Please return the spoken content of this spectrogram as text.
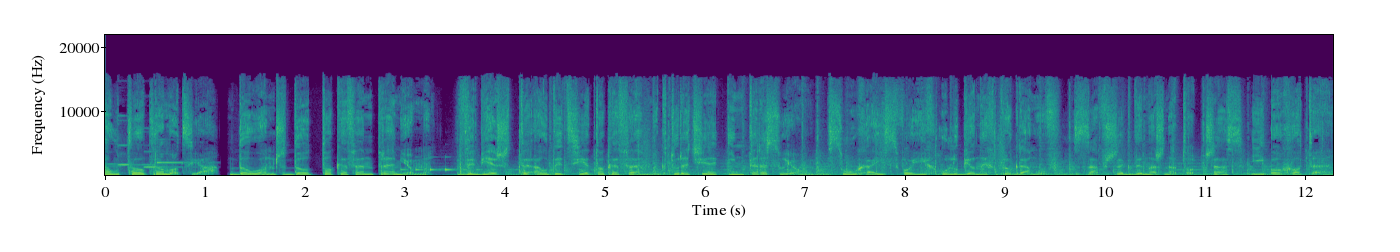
Autopromocja. Dołącz do Tok FM Premium. Wybierz te audycje Tok FM, które Cię interesują. Słuchaj swoich ulubionych programów zawsze, gdy masz na to czas i ochotę.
